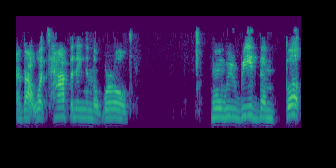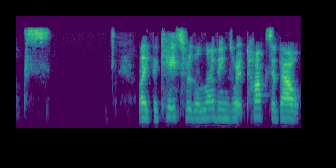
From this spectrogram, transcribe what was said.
about what's happening in the world, when we read them books, like The Case for the Lovings, where it talks about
